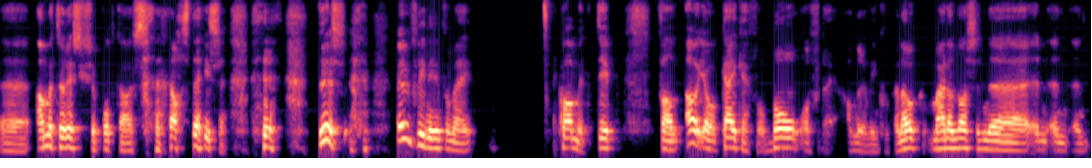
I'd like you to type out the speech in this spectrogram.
uh, amateuristische podcast als deze. dus een vriendin van mij kwam met de tip van, oh joh, kijk even op Bol of nou ja, andere winkel kan ook. Maar dat was een, uh, een, een,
